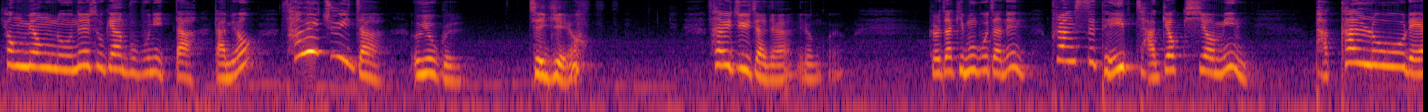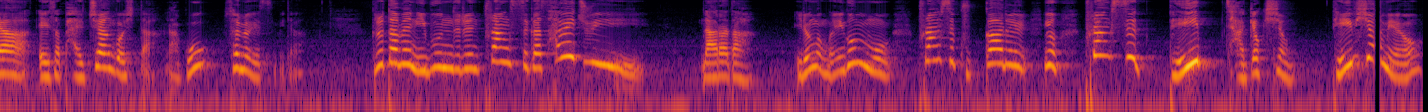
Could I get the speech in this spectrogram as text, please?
혁명론을 소개한 부분이 있다라며 사회주의자 의혹을 제기해요. 사회주의자냐 이런 거요. 그러자 김 후보자는 프랑스 대입 자격 시험인 바칼로레아에서 발췌한 것이다 라고 설명했습니다. 그렇다면 이분들은 프랑스가 사회주의 나라다 이런 건가요? 이건 뭐 프랑스 국가를 이거 프랑스 대입 자격 시험 대입 시험이에요.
